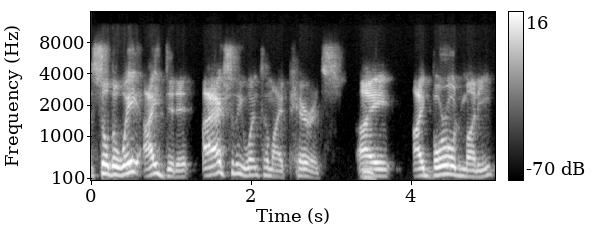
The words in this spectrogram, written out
so the way i did it i actually went to my parents hmm. i i borrowed money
